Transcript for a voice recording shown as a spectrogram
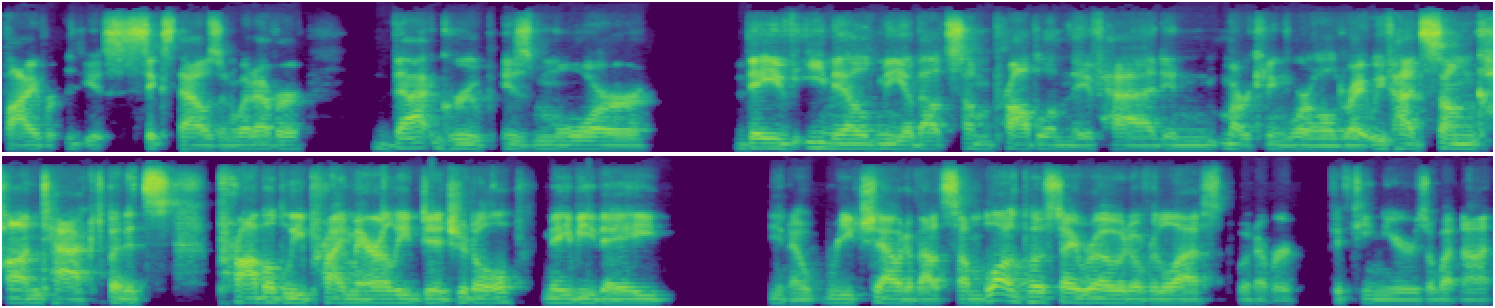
five or six thousand whatever. That group is more they've emailed me about some problem they've had in marketing world right we've had some contact but it's probably primarily digital maybe they you know reached out about some blog post i wrote over the last whatever 15 years or whatnot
